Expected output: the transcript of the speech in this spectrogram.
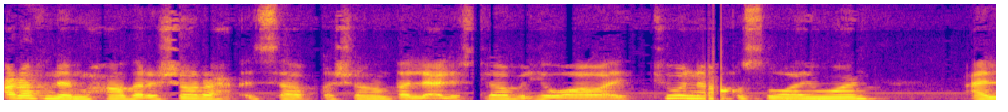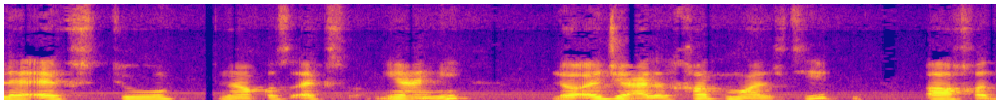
عرفنا المحاضرة شلون راح السابقة شلون نطلع ال slope اللي هو y2 ناقص y1 على x2 ناقص x1 يعني لو أجي على الخط مالتي آخذ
